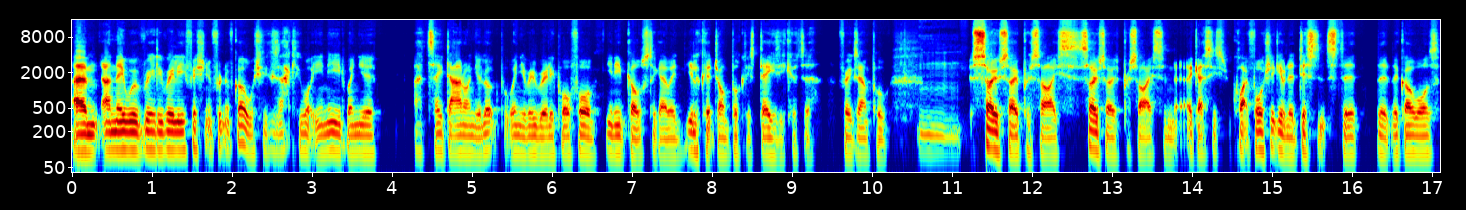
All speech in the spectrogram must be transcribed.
um, and they were really really efficient in front of goal, which is exactly what you need when you're. I'd say down on your luck, but when you're in really poor form, you need goals to go in. You look at John Buckley's daisy cutter for example. Mm. So, so precise, so, so precise. And I guess he's quite fortunate given the distance the, the, the goal was,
